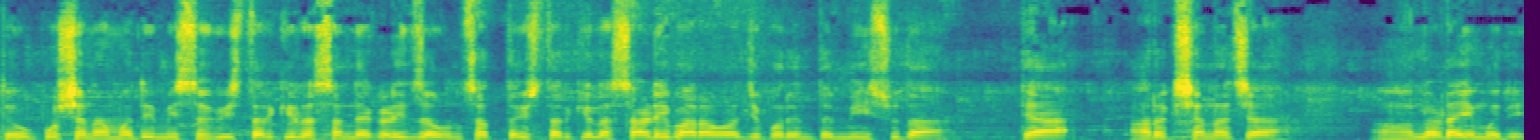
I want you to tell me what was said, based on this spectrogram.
त्या उपोषणामध्ये मी सव्वीस तारखेला संध्याकाळी जाऊन सत्तावीस तारखेला साडेबारा वाजेपर्यंत मी सुद्धा त्या आरक्षणाच्या लढाईमध्ये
